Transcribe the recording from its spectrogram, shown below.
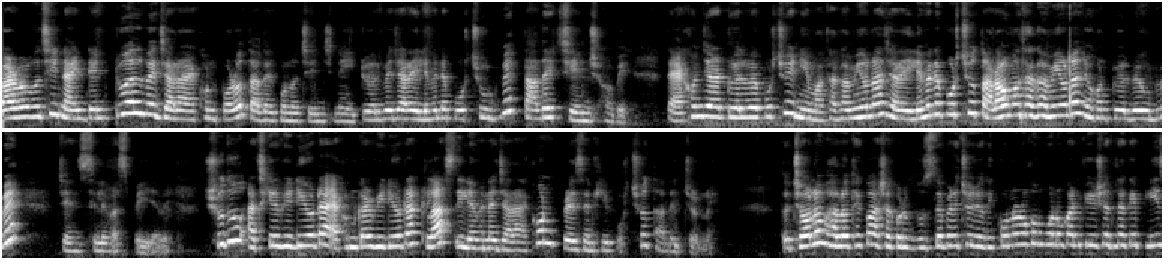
বারবার বলছি নাইন টেন টুয়েলভে যারা এখন পড়ো, তাদের কোনো চেঞ্জ নেই। টুয়েলভে যারা ইলেভেনে পড়ছো উঠবে, তাদের চেঞ্জ হবে। তা এখন যারা টুয়েলভে পড়ছো, এ নিয়ে মাথা ঘামিও না। যারা ইলেভেনে পড়ছো, তারাও মাথা ঘামিও না। যখন টুয়েলভে উঠবে চেঞ্জ সিলেবাস পেয়ে যাবে। শুধু আজকের ভিডিওটা, এখনকার ভিডিওটা ক্লাস ইলেভেনে যারা এখন প্রেজেন্টলি পড়ছো তাদের জন্যই। তো চলো, ভালো থেকো, আশা করি বুঝতে পেরেছ। যদি কোনো রকম কোনো কনফিউশন থাকে প্লিজ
